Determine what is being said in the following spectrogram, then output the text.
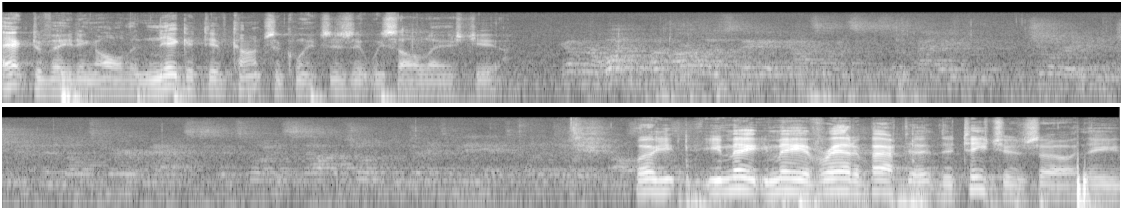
activating all the negative consequences that we saw last year. Governor, what, what are those negative consequences of having children and adults wear masks? It's going to stop the children from transmitting it to other children also. Well, you, you may, you may have read about the, the teachers, uh, the,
